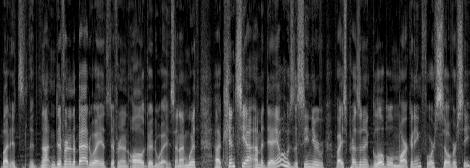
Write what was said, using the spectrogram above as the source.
But it's it's not different in a bad way; it's different in all good ways. And I'm with uh, Cinzia Amadeo, who's the senior vice president global marketing for Silversea,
